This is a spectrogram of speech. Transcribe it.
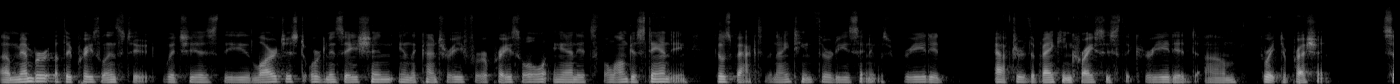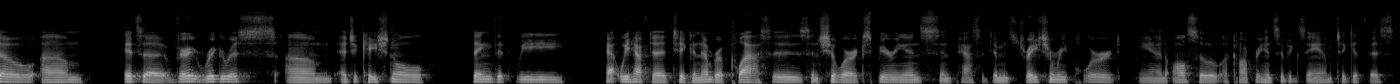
uh, member of the Appraisal Institute, which is the largest organization in the country for appraisal, and it's the longest standing. It goes back to the 1930s, and it was created after the banking crisis that created um, the Great Depression. So um, it's a very rigorous um, educational thing that we we have to take a number of classes and show our experience and pass a demonstration report and also a comprehensive exam to get this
